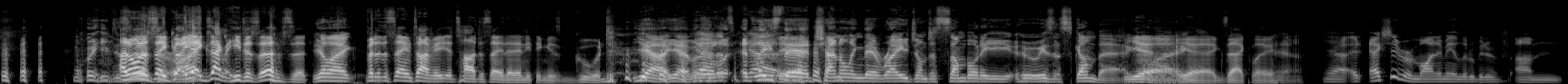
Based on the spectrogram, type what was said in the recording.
Well, he I don't want to say it, good. right? Yeah, exactly. He deserves it. You're like, But at the same time, it's hard to say that anything is good. yeah, yeah. But Yeah, at- at yeah. least Yeah. they're channeling their rage onto somebody who is a scumbag. yeah, like- yeah, exactly. yeah. Yeah, it actually reminded me a little bit of um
